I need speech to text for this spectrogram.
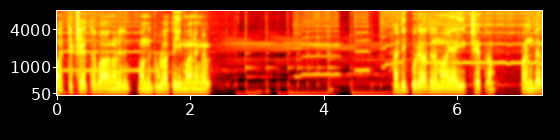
മറ്റ് ക്ഷേത്രഭാഗങ്ങളിലും വന്നിട്ടുള്ള തേയ്മാനങ്ങൾ. അതിപുരാതനമായ ഈ ക്ഷേത്രം പണ്ട്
